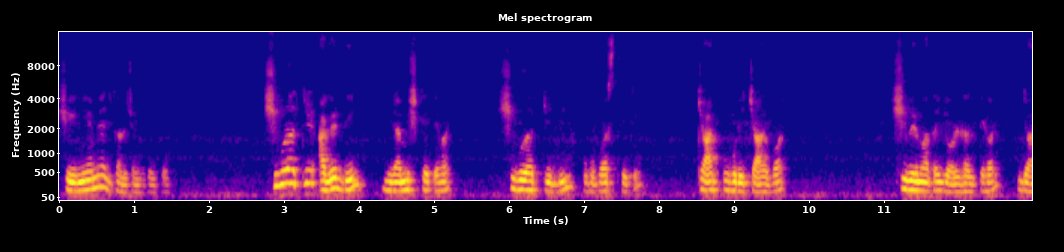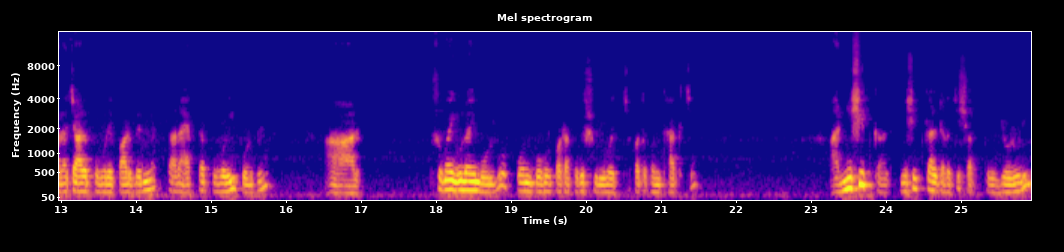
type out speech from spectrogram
সেই নিয়ে আমি আজকে আলোচনা করব। শিবরাত্রির আগের দিন নিরামিষ খেতে হয়। শিবরাত্রির দিন উপবাস থেকে চার পুকুরে চারবার শিবের মাথায় জল ঢালতে হয়। যারা চার প্রহরে পারবেন না, তারা একটা প্রহরেই করবেন আর সময়গুলো আমি বলব, কোন প্রহর কটা থেকে শুরু হচ্ছে, কতক্ষণ থাকছে। আর নিশীতকাল নিশীতকালটা হচ্ছে সব থেকে জরুরি।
